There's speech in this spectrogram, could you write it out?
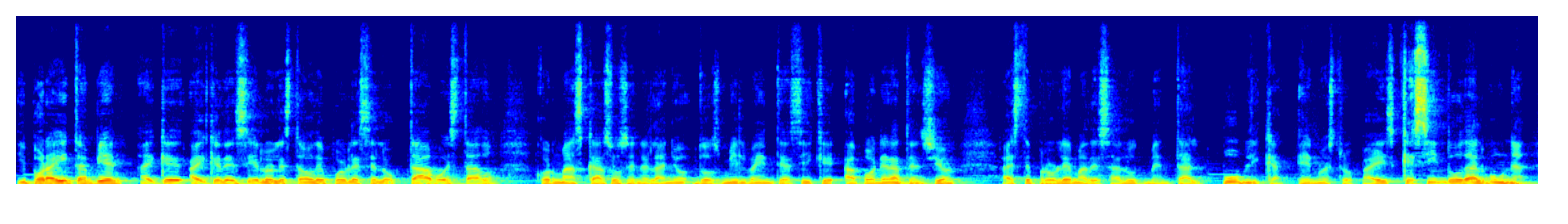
y por ahí también hay que, hay que decirlo, el estado de Puebla es el octavo estado con más casos en el año 2020, así que a poner atención a este problema de salud mental pública en nuestro país que sin duda alguna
